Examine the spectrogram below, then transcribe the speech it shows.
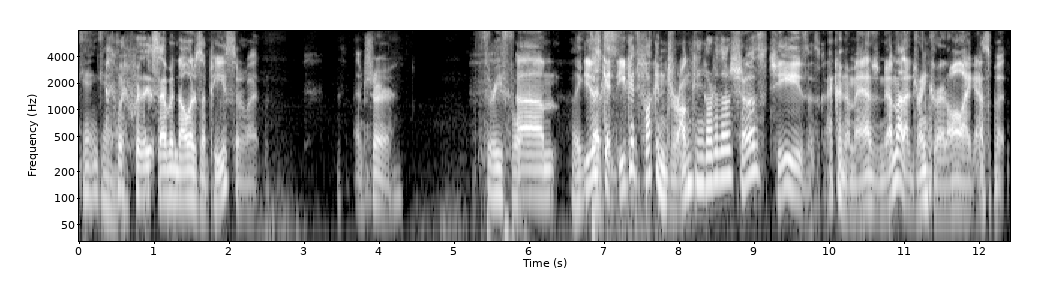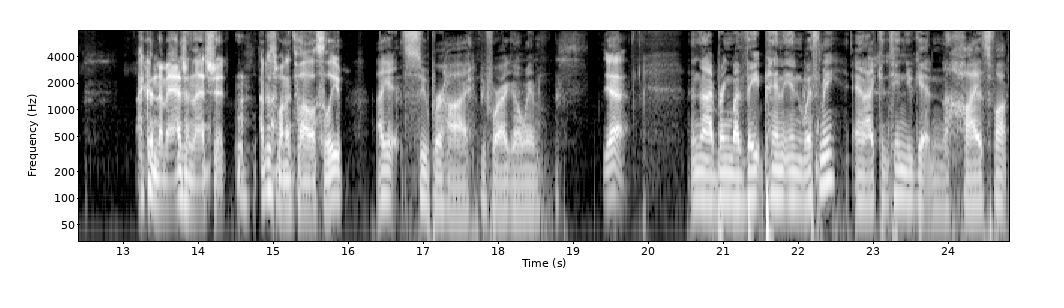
Can't in Canada. Wait, Were they seven dollars a piece or what? I'm sure. Three four. Um, like you just get you get fucking drunk and go to those shows. Jesus, I couldn't imagine. I'm not a drinker at all, I guess, but I couldn't imagine that shit. I just want to fall asleep. I get super high before I go in, Yeah. And then I bring my vape pen in with me, and I continue getting high as fuck.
